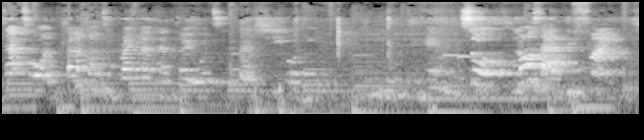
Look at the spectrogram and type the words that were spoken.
that one cannot come to Brightland and tell you what to do, and she or he. So laws are defined.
